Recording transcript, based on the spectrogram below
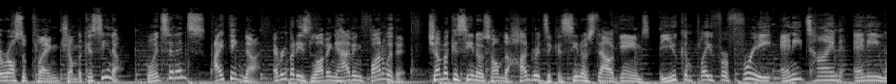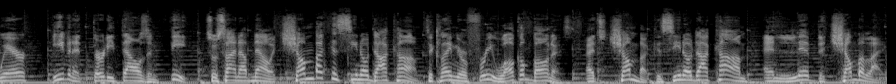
were also playing Chumba Casino. Coincidence? I think not. Everybody's loving having fun with it. Chumba Casino is home to hundreds of casino style games that you can play for free anytime, anywhere, even at 30,000 feet. So sign up now at chumbacasino.com to claim your free welcome bonus. That's chumbacasino.com and live the Chumba life.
